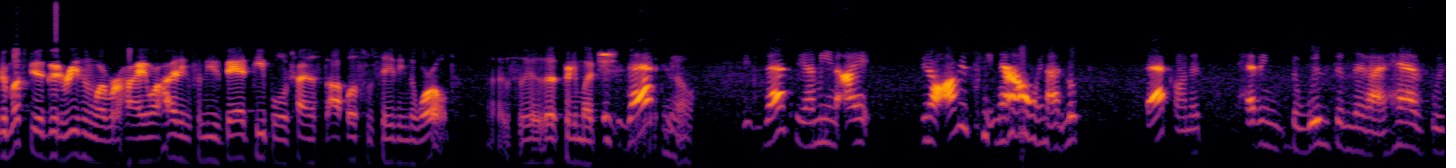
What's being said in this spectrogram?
there must be a good reason why we're hiding. We're hiding from these bad people trying to stop us from saving the world. So that pretty much. Exactly. You know. Exactly. I mean, I, you know, obviously now when I look back on it, having the wisdom that I have with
